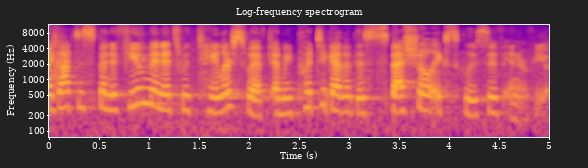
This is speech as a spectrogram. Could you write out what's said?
I got to spend a few minutes with Taylor Swift and we put together this special exclusive interview.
